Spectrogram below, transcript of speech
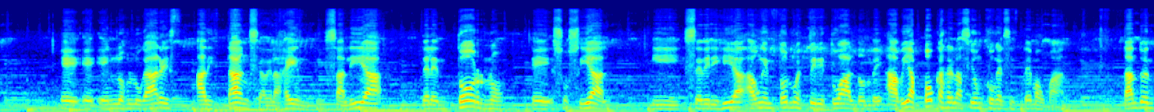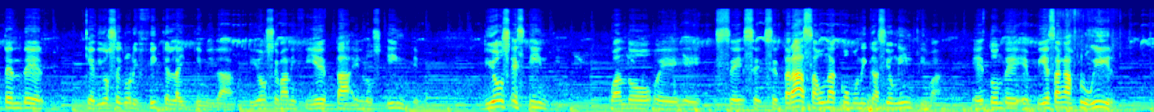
en los lugares a distancia de la gente, salía del entorno eh, social y se dirigía a un entorno espiritual donde había poca relación con el sistema humano, dando a entender que Dios se glorifica en la intimidad, Dios se manifiesta en los íntimos, Dios es íntimo. Cuando eh, eh, se traza una comunicación íntima, es donde empiezan a fluir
